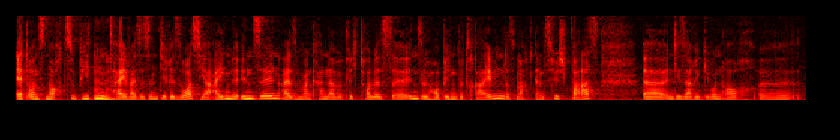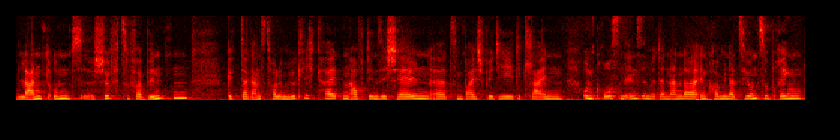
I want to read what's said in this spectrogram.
Add-ons noch zu bieten. Mhm. Teilweise sind die Resorts ja eigene Inseln. Also man kann da wirklich tolles äh, Inselhopping betreiben. Das macht ganz viel Spaß, äh, in dieser Region auch äh, Land und äh, Schiff zu verbinden gibt da ganz tolle Möglichkeiten auf den Seychellen äh, zum Beispiel die, die kleinen und großen Inseln miteinander in Kombination zu bringen.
